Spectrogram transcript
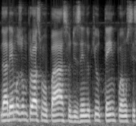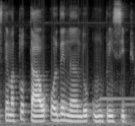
daremos um próximo passo dizendo que o tempo é um sistema total ordenando um princípio.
